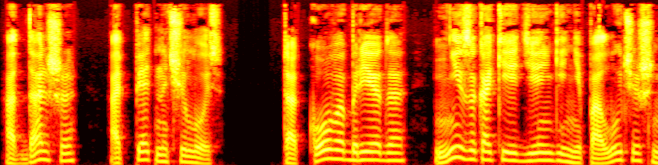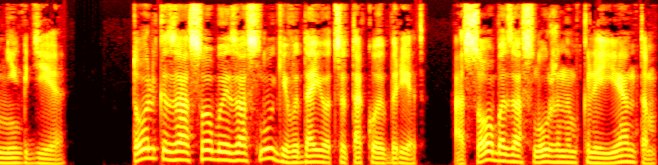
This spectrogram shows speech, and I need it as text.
А дальше опять началось. Такого бреда ни за какие деньги не получишь нигде. Только за особые заслуги выдается такой бред, особо заслуженным клиентам.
